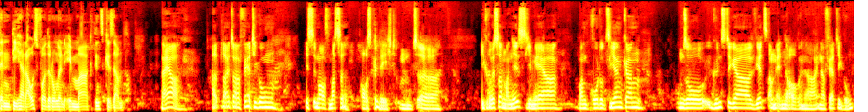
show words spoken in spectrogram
denn die Herausforderungen im Markt insgesamt? Naja, Halbleiterfertigung ist immer auf Masse ausgelegt. Und äh, je größer man ist, je mehr man produzieren kann, umso günstiger wird es am Ende auch in der, in der Fertigung.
